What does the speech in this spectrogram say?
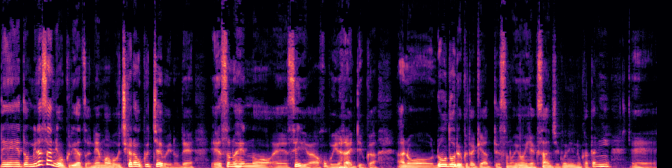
で、えっと、皆さんに送るやつはね、まあ、うちから送っちゃえばいいので、えー、その辺の、え、整理はほぼいらないというかあの労働力だけあってその435人の方に、え、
